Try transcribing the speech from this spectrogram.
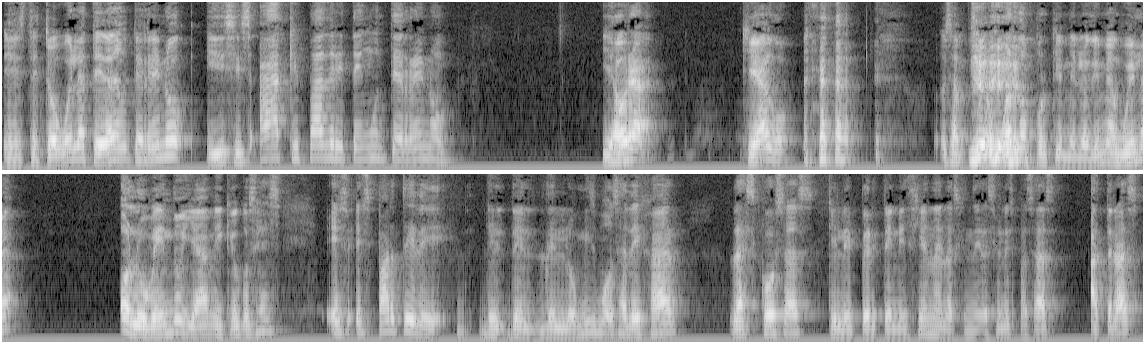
Este, tu abuela te da un terreno y dices, ah, qué padre, tengo un terreno. Y ahora, ¿qué hago? o sea, lo guardo porque me lo dio mi abuela o lo vendo y ya me quedo. O sea, es, es, parte de, de, lo mismo. O sea, dejar las cosas que le pertenecían a las generaciones pasadas atrás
